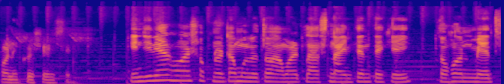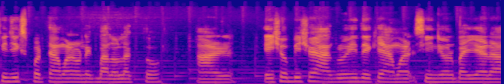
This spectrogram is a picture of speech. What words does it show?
অনেক খুশি হয়েছি। ইঞ্জিনিয়ার হওয়ার স্বপ্নটা মূলত আমার ক্লাস নাইন টেন থেকেই। তখন ম্যাথ ফিজিক্স পড়তে আমার অনেক ভালো লাগতো। আর এইসব বিষয়ে আগ্রহী দেখে আমার সিনিয়র ভাইয়ারা,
